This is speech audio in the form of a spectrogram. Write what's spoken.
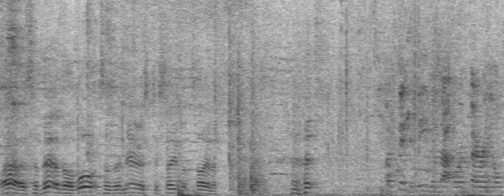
Wow, it's a bit of a walk to the nearest disabled toilet. I figured either that or a very long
